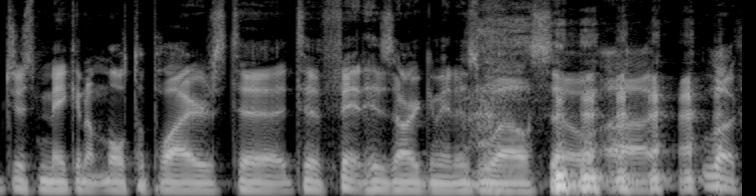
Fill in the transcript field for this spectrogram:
just making up multipliers to to fit his argument as well. So uh, look,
